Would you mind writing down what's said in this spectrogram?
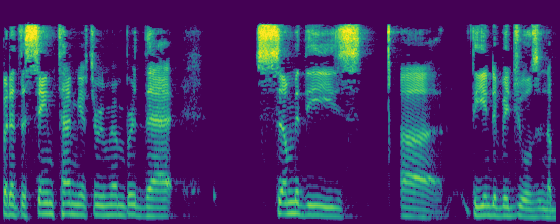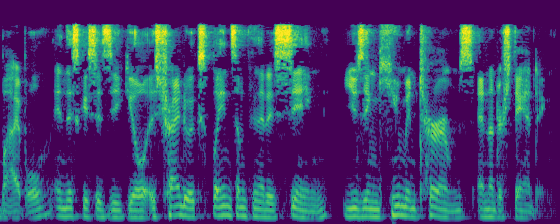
but at the same time, you have to remember that some of these uh, the individuals in the Bible, in this case Ezekiel, is trying to explain something that he's seeing using human terms and understanding.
